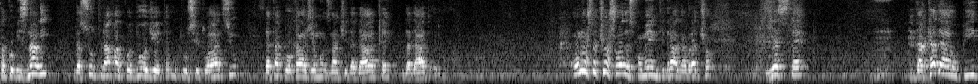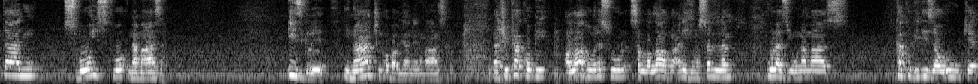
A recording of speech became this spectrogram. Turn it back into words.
kako bi znali da sutra ako dođete u tu situaciju da tako kažemo, znači da date, da date odgovor. Ono što ću još ovdje spomenuti, draga braćo, jeste da kada je u pitanju svojstvo namaza, izgled i način obavljanja namaza, znači kako bi Allahu Resul sallallahu alaihi wa sallam ulazi u namaz, kako bi dizao ruke,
